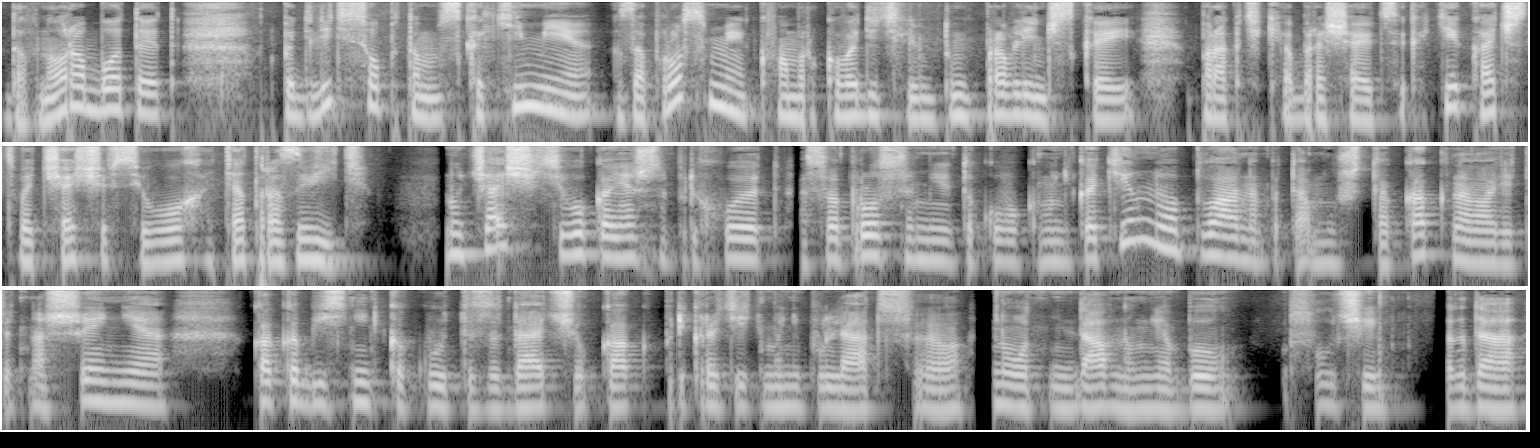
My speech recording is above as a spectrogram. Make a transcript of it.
давно работает. Поделитесь опытом, с какими запросами к вам руководители управленческой практики обращаются и какие качества чаще всего хотят развить? Ну, чаще всего, конечно, приходят с вопросами такого коммуникативного плана, потому что как наладить отношения, как объяснить какую-то задачу, как прекратить манипуляцию. Ну, вот недавно у меня был случай, когда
